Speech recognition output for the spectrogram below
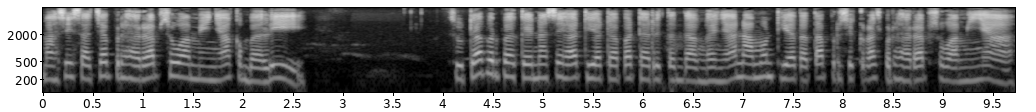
masih saja berharap suaminya kembali. Sudah berbagai nasihat dia dapat dari tetangganya, namun dia tetap bersikeras berharap suaminya.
